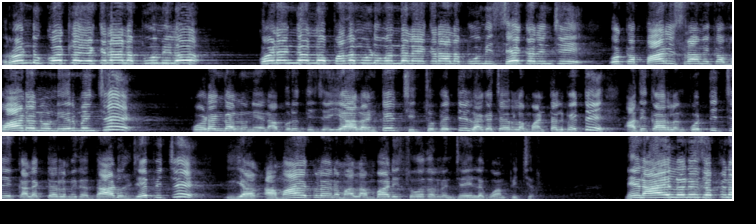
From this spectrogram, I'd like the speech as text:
రెండు కోట్ల ఎకరాల భూమిలో కొడంగల్లో పదమూడు వందల ఎకరాల భూమి సేకరించి ఒక పారిశ్రామిక వాడను నిర్మించి కొడంగల్ను నేను అభివృద్ధి చేయాలంటే చిచ్చు పెట్టి లగచర్ల మంటలు పెట్టి అధికారులను కొట్టించి కలెక్టర్ల మీద దాడులు చేపించి ఇవాళ అమాయకులైన మా లంబాడి సోదరులను జైళ్ళకు పంపించారు. నేను ఆయనలోనే చెప్పిన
